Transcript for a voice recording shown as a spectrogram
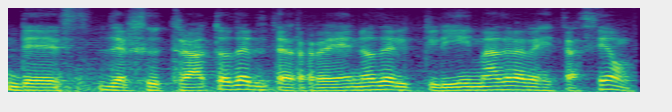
del sustrato, del terreno, del clima, de la vegetación.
